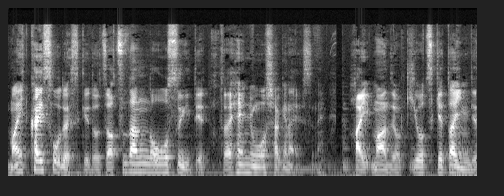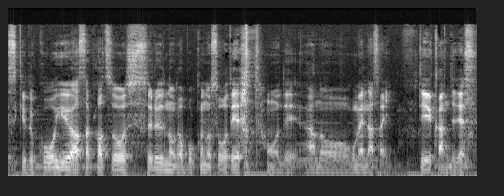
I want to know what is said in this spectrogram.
毎回そうですけど、雑談が多すぎて大変に申し訳ないですね。はい、まあでも気をつけたいんですけど、こういう朝活をするのが僕の想定だったので、あの、ごめんなさいっていう感じです。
